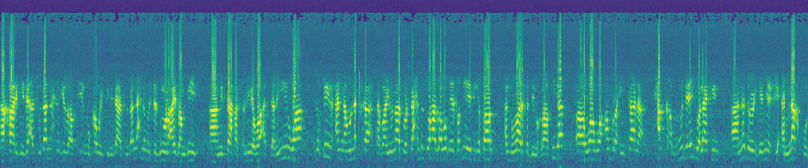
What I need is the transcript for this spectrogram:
خارج نداء السودان. نحن جزء اصيل مكون في نداء السودان. نحن ملتزمون أيضا بميثاق الحرية والتغيير. ونقير أن هناك تباينات وتحدث. وهذا وضع طبيعي في إطار الممارسة الديمقراطية آه، وهو أمر إن كان حقا مزعج ولكن آه، ندعو الجميع في أن نقفز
